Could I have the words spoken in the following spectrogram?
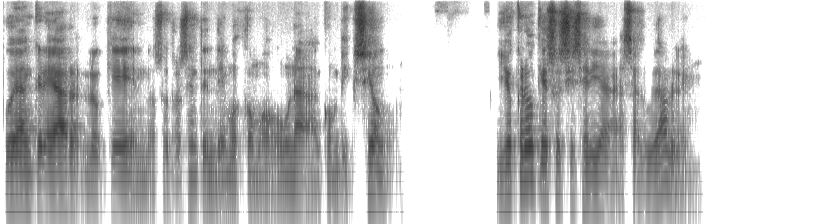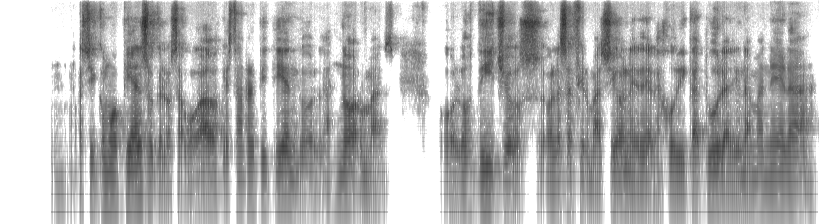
puedan crear lo que nosotros entendemos como una convicción. Yo creo que eso sí sería saludable. Así como pienso que los abogados que están repitiendo las normas o los dichos o las afirmaciones de la judicatura de una manera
